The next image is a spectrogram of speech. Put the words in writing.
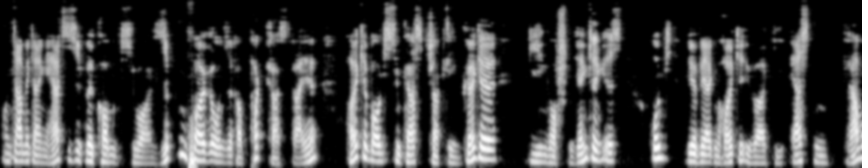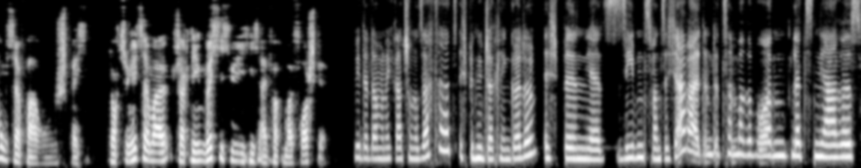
Und damit ein herzliches Willkommen zur siebten Folge unserer Podcast-Reihe. Heute bei uns zu Gast Jacqueline Gögge, die noch Studentin ist. Und wir werden heute über die ersten Grabungserfahrungen sprechen. Doch zunächst einmal, Jacqueline, möchtest du dich nicht einfach mal vorstellen? wie der Dominik gerade schon gesagt hat, ich bin die Jacqueline Gödde. Ich bin jetzt 27 Jahre alt im Dezember geworden, letzten Jahres.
